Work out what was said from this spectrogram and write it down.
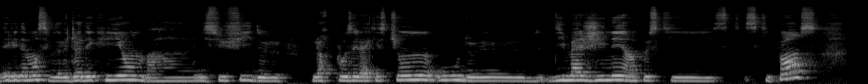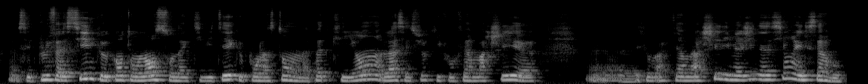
évidemment, si vous avez déjà des clients, ben, il suffit de leur poser la question ou d'imaginer un peu ce qu'ils ce pensent. Euh, c'est plus facile que quand on lance son activité, que pour l'instant on n'a pas de clients. Là, c'est sûr qu'il faut faire marcher euh, il faut faire marcher l'imagination et le cerveau.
